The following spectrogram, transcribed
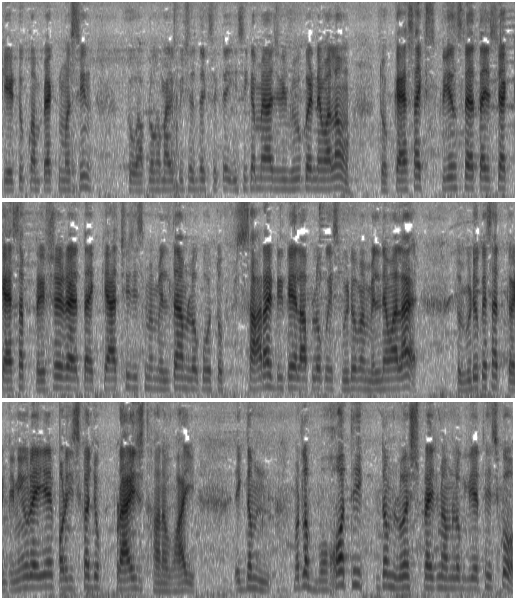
के टू कम्पैक्ट मशीन तो आप लोग हमारे पीछे देख सकते हैं। इसी का मैं आज रिव्यू करने वाला हूँ। तो कैसा एक्सपीरियंस रहता है इसका, कैसा प्रेशर रहता है, क्या चीज़ इसमें मिलता है हम लोग को तो सारा डिटेल आप लोग को इस वीडियो में मिलने वाला है। तो वीडियो के साथ कंटिन्यू रहिए। और इसका जो प्राइस था ना भाई, एकदम मतलब बहुत ही एकदम लोएस्ट प्राइस में हम लोग लिए थे इसको।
